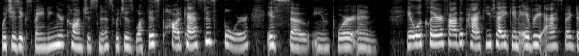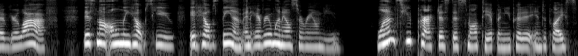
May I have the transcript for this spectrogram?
which is expanding your consciousness, which is what this podcast is for, is so important. It will clarify the path you take in every aspect of your life. This not only helps you, it helps them and everyone else around you. Once you practice this small tip and you put it into place,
